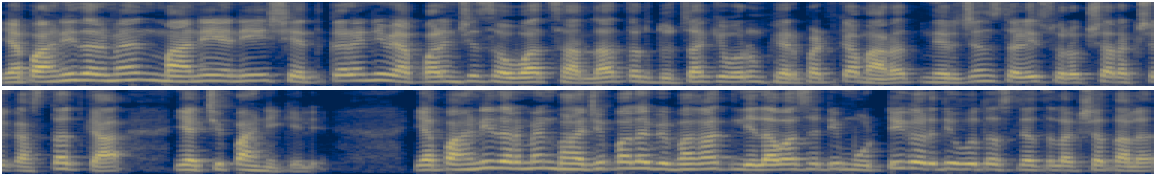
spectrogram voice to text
या पाहणी दरम्यान माने यांनी शेतकऱ्यांनी व्यापाऱ्यांशी संवाद साधला तर दुचाकीवरून फेरफटका मारत निर्जन स्थळी सुरक्षा रक्षक असतात का याची पाहणी केली. या पाहणी दरम्यान भाजीपाला विभागात लिलावासाठी मोठी गर्दी होत असल्याचं लक्षात आलं.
